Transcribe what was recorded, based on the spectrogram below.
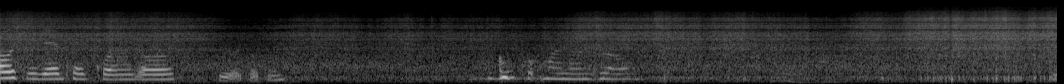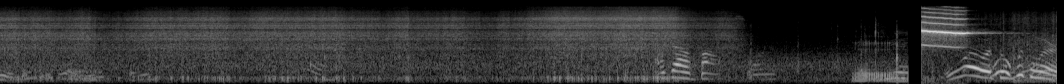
Oh, she did pick one of those. Do You like those ones? I'll put mine on ground. I got a box one. Whoa, it's a whistler.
